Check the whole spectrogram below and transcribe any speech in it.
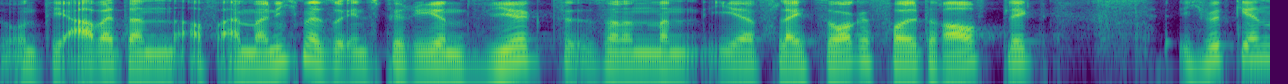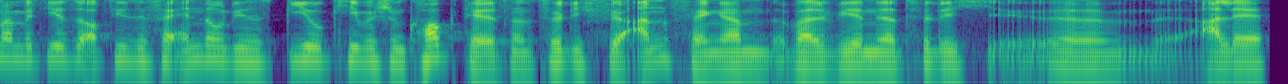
und die Arbeit dann auf einmal nicht mehr so inspirierend wirkt, sondern man eher vielleicht sorgevoll draufblickt. Ich würde gerne mal mit dir so auf diese Veränderung dieses biochemischen Cocktails, natürlich für Anfänger, weil wir natürlich äh, alle,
